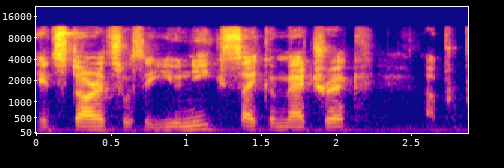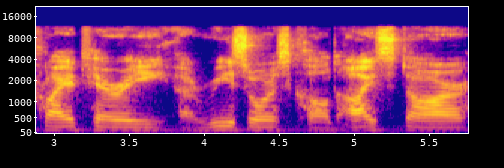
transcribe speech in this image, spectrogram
It starts with a unique psychometric, a proprietary uh, resource called iStar,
